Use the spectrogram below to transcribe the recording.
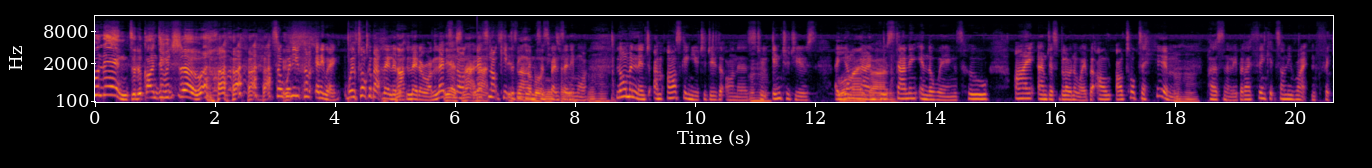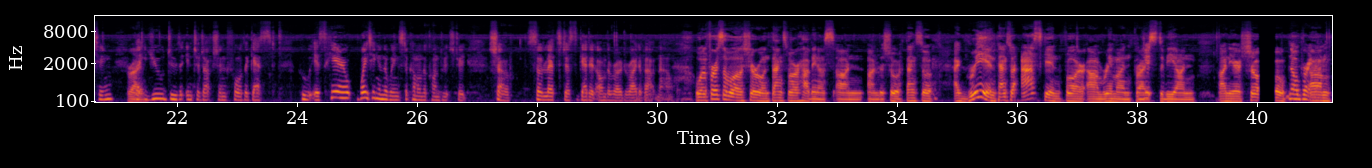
tuned in to the Conduit Show. So when you come, anyway, we'll talk about that later, later on. Let's Yes, not, not- let's not- keep the people in suspense anymore. Mhm. Norman Lynch, I'm asking you to do the honors to introduce a Oh young man who's standing in the wings, who I am just blown away. But I'll I'll talk to him Mhm. personally. But I think it's only right and fitting Right. that you do the introduction for the guest who is here waiting in the wings to come on the Conduit Street show. So let's just get it on the road right about now. Well, first of all, Sheron, thanks for having us on on the show. Thanks for agreeing. Thanks for asking for um, Raymond Pryce to be on on your show. No brainer. Um,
